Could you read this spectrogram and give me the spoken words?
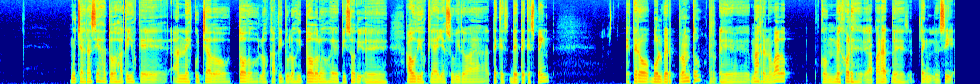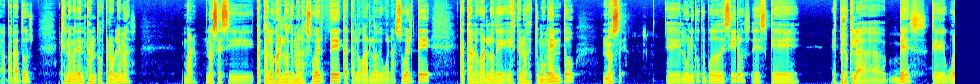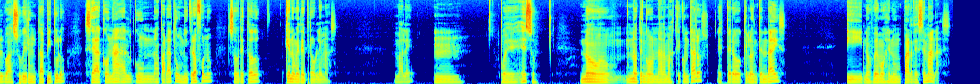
muchas gracias a todos aquellos que han escuchado todos los capítulos y todos los episodios, audios que haya subido a de Tech Spain. Espero volver pronto, eh, más renovado, con mejores aparatos, sí, aparatos que no me den tantos problemas. Bueno, no sé si catalogarlo de mala suerte, catalogarlo de buena suerte, catalogarlo de este no es tu momento, no sé. Eh, lo único que puedo deciros es que espero que la vez que vuelva a subir un capítulo sea con algún aparato, un micrófono, sobre todo, que no me dé problemas. ¿Vale? Mm, pues eso. No, no tengo nada más que contaros. Espero que lo entendáis. Y nos vemos en un par de semanas.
